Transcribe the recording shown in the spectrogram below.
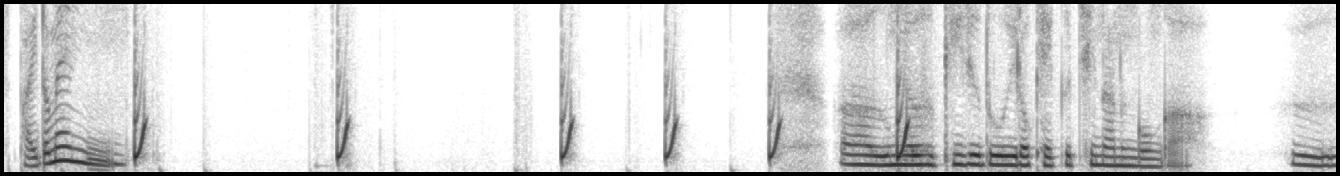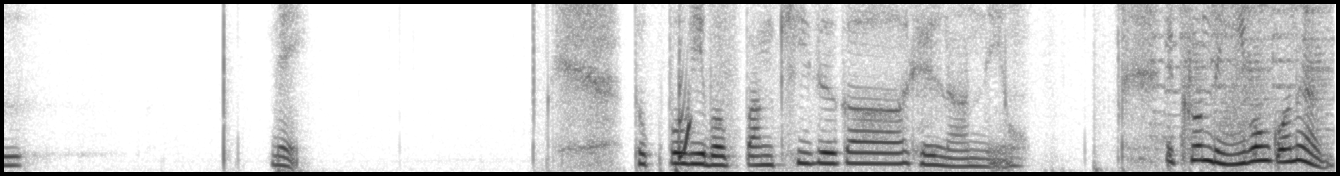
스파이더맨 아 음료수 퀴즈도 이렇게 끝이 나는 건가? 흐. 네. 돋보기 먹방 퀴즈가 제일 나았네요. 예, 그런데 이번 거는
